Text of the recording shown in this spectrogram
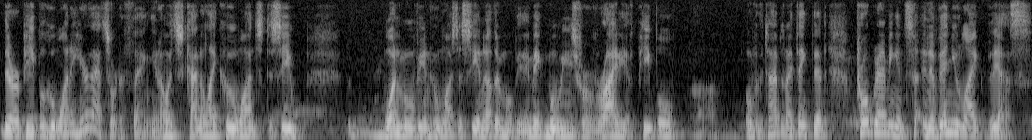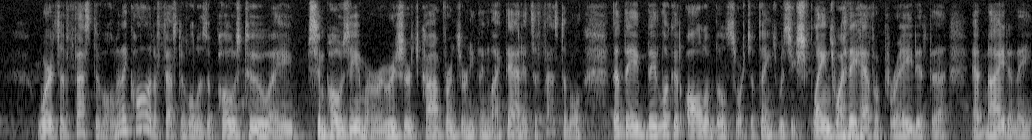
there are people who want to hear that sort of thing. You know, it's kind of like who wants to see one movie and who wants to see another movie. They make movies for a variety of people uh, over the times, and I think that programming in, in a venue like this where it's a festival, and they call it a festival as opposed to a symposium or a research conference or anything like that. It's a festival that they, they look at all of those sorts of things, which explains why they have a parade at the at night. And they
